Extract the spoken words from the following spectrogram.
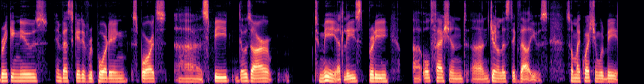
breaking news, investigative reporting, sports, uh, speed. Those are, to me at least, pretty uh, old-fashioned uh, journalistic values. So my question would be,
